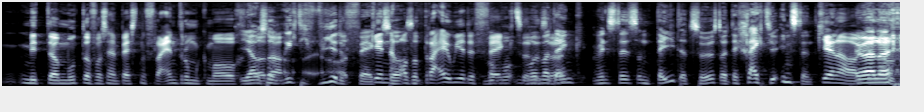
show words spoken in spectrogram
mit der Mutter von seinem besten Freund drum gemacht. Ja, so oder- richtig weird Effects, Genau, so- also drei weird Wo, Effects. wo, wo oder man so. denkt, wenn du das ein Date erzählst, der schleicht dir instant. Genau, Ja, genau.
